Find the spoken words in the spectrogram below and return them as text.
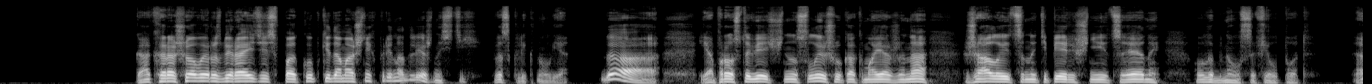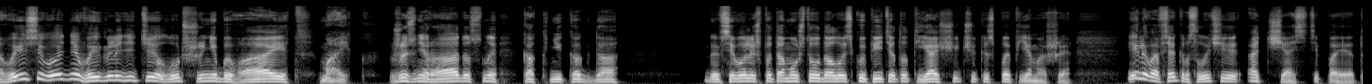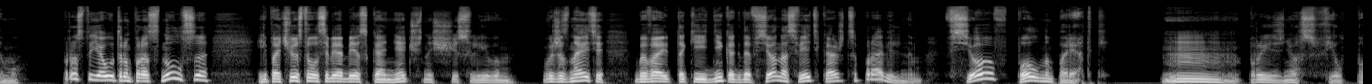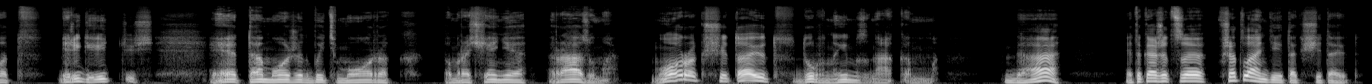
«Как хорошо вы разбираетесь в покупке домашних принадлежностей!» — воскликнул я. «Да, я просто вечно слышу, как моя жена жалуется на теперешние цены», — улыбнулся Филпот. «А вы сегодня выглядите лучше не бывает, Майк. Жизнерадостны, как никогда». «Да всего лишь потому, что удалось купить этот ящичек из папье-маше. Или, во всяком случае, отчасти поэтому». Просто я утром проснулся и почувствовал себя бесконечно счастливым. Вы же знаете, бывают такие дни, когда все на свете кажется правильным, все в полном порядке. «М-м-м», произнес Филпот, — «берегитесь, это может быть морок, помрачение разума. Морок считают дурным знаком». «Да, это, кажется, в Шотландии так считают».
